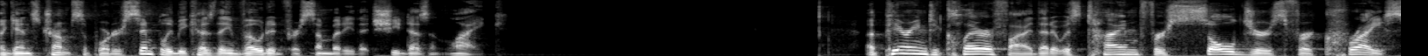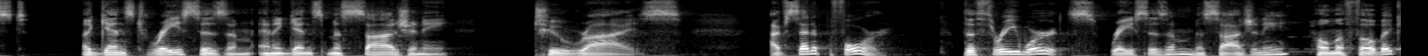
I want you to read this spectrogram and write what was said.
against Trump supporters simply because they voted for somebody that she doesn't like. Appearing to clarify that it was time for soldiers for Christ against racism and against misogyny to rise. I've said it before the three words racism, misogyny, homophobic.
